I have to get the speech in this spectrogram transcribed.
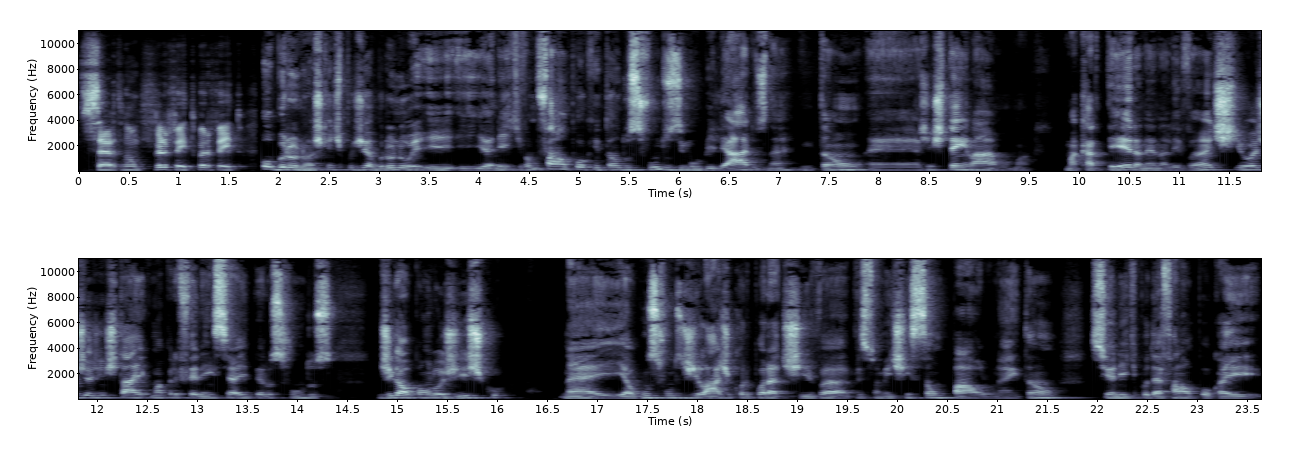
Certo, não, perfeito, perfeito. Ô Bruno, acho que a gente podia, Bruno e, e Yannick, vamos falar um pouco então dos fundos imobiliários, né? Então, é, a gente tem lá uma, uma carteira né, na Levante e hoje a gente está aí com uma preferência aí pelos fundos de galpão logístico, né? E alguns fundos de laje corporativa, principalmente em São Paulo, né? Então, se o Yannick puder falar um pouco aí,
